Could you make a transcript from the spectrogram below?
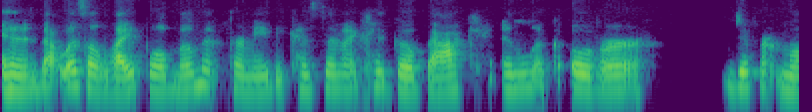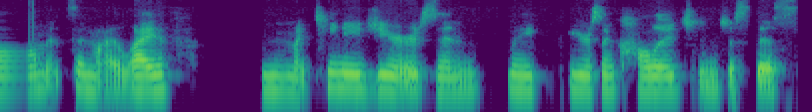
And that was a light bulb moment for me because then I could go back and look over different moments in my life, in my teenage years and my years in college and just this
